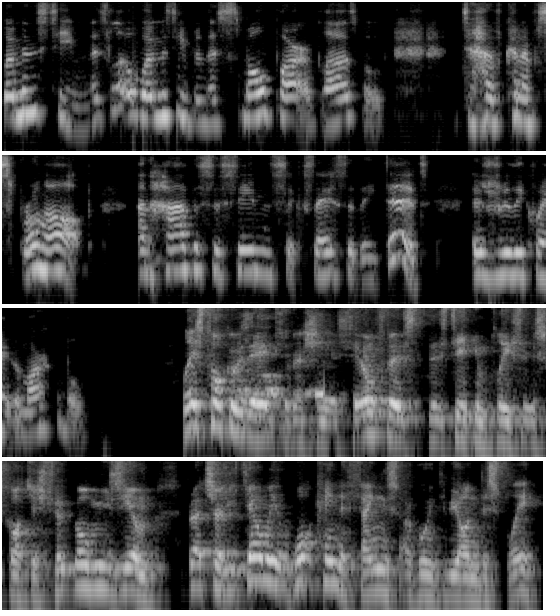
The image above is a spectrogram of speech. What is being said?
women's team, this little women's team from this small part of Glasgow, to have kind of sprung up and had the sustained success that they did is really quite remarkable. Let's talk about the exhibition itself that's, that's taking place at the Scottish Football Museum. Richard, you tell me what kind of things are going to be on display?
